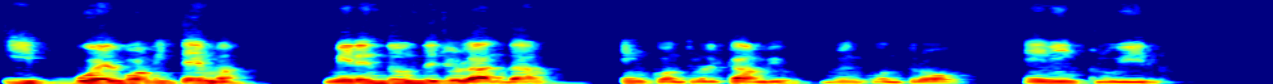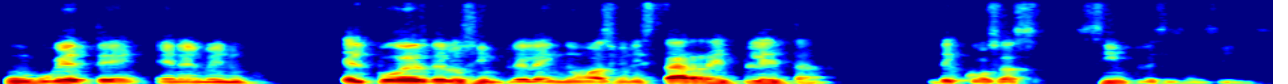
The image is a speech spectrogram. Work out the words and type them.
y vuelvo a mi tema. Miren dónde Yolanda encontró el cambio. Lo encontró en incluir un juguete en el menú el poder de lo simple. La innovación está repleta de cosas simples y sencillas.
